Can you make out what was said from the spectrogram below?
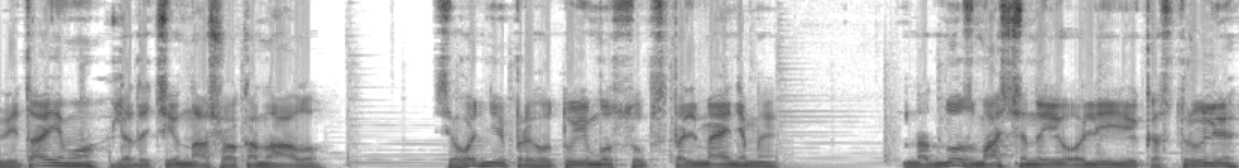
Вітаємо глядачів нашого каналу. Сьогодні приготуємо суп з пельменями. На дно змащеної олією каструлі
